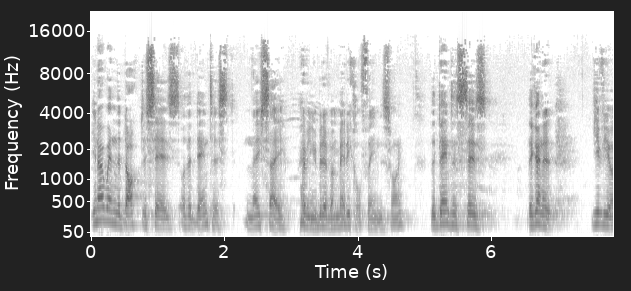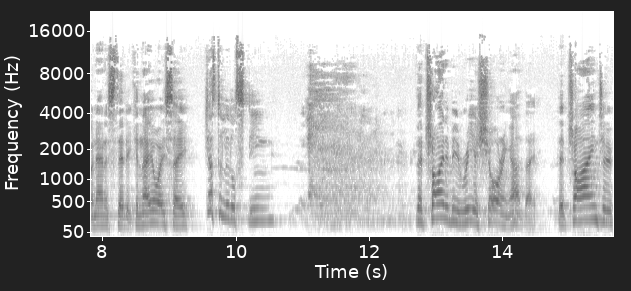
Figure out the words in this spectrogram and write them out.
You know, when the doctor says, or the dentist, and they say, having a bit of a medical theme this morning, the dentist says they're going to give you an anesthetic, and they always say, just a little sting. they're trying to be reassuring, aren't they? They're trying to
